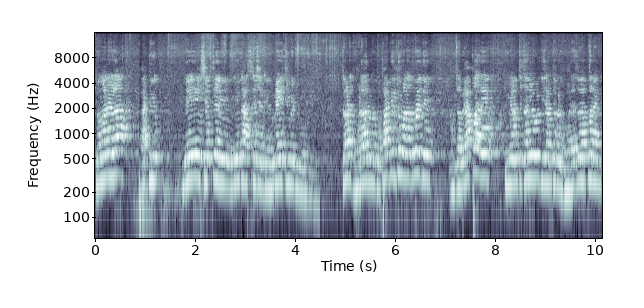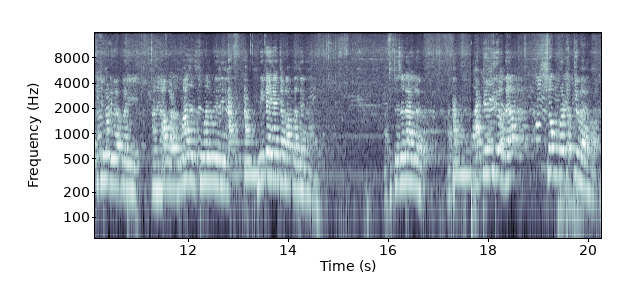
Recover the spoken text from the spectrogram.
तो म्हणाला पाटील मी शेतकरी मी का कशाला केलं मी याची मेंढी मोठी तेवढ्यात घोडावर म्हणतो पाटील तुम्हाला तर माहिती आहे आमचा व्यापार आहे. तुम्ही आमच्या चांगल्या ओळखीचे आमच्याकडे घोड्याचा व्यापार आहे किती मोठे व्यापारी आहे. आणि हा वाढ माझाच तुम्हाला माहिती आहे. मी काही यांच्या बापाला देणार नाही आता त्याचं लागलं आता पाटील किती होता? शंभर टक्के बाहेर होता.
